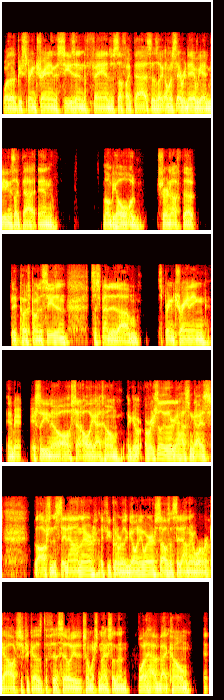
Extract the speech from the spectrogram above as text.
whether it be spring training, the season, the fans, and stuff like that. So it was like almost every day we had meetings like that, and lo and behold, sure enough, the they postponed the season, suspended um, spring training, and basically, you know, all, sent all the guys home. Like originally, they were gonna have some guys the option to stay down there if you couldn't really go anywhere. So I was gonna stay down there and work out just because the facility is so much nicer than what I have back home. And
